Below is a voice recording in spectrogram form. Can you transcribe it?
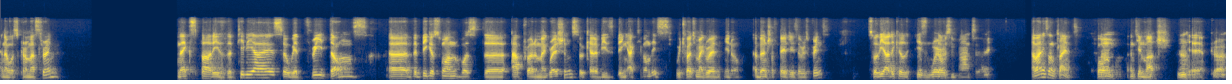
and I was Scrum mastering. Next part is the PBI. So we had three downs. Uh, the biggest one was the app router migration. So Caleb is being active on this. We try to migrate, you know, a bunch of pages every sprint. So the article is where not, is Aman today? Aman is on client for oh. until March. Yeah, yeah. Great.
